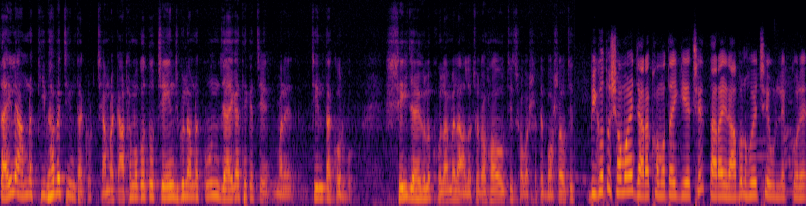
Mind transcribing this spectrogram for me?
তাইলে আমরা কীভাবে চিন্তা করছি? আমরা কাঠামোগত চেঞ্জগুলো আমরা কোন জায়গা থেকে চে- মানে চিন্তা করব? সেই জায়গাগুলো খোলামেলা আলোচনা হওয়া উচিত সবার সাথে বসা উচিত। বিগত সময়ে যারা ক্ষমতায় গিয়েছে তারাই রাবণ হয়েছে উল্লেখ করে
